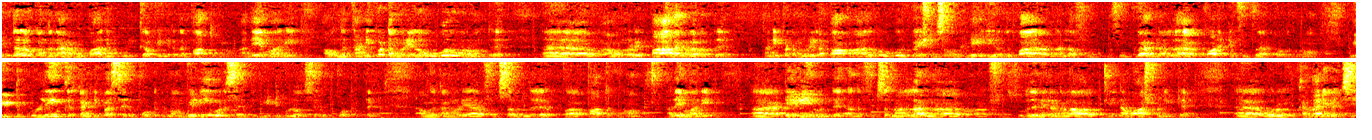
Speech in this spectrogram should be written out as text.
எந்த அளவுக்கு அந்த நரம்பு பாதிப்பு இருக்கு அப்படிங்கிறத பார்த்துக்கணும். அதே மாதிரி அவங்க தனிப்பட்ட முறையில் ஒவ்வொருவரும் வந்து அவங்களுடைய பாதங்களை வந்து தனிப்பட்ட முறையில் பார்க்கணும். அது ஒவ்வொரு பேஷண்ட்ஸும் வந்து டெய்லி வந்து பா- நல்ல ஃபுட் ஃபுட்வேர் நல்ல குவாலிட்டி ஃபுட்வேர் போட்டுக்கணும். வீட்டுக்குள்ளேயும் கண்டிப்பாக செருப்பு போட்டுக்கணும். வெளியே ஒரு செருப்பு வீட்டுக்குள்ள ஒரு செருப்பு போட்டுட்டு அவங்க தங்களுடைய ஃபுட்ஸை வந்து பா- பார்த்துக்கணும். அதே மாதிரி டெய்லியும் வந்து அந்த ஃபுட்ஸை நல்லா சுடுதண்ணியில் நல்லா க்ளீனாக வாஷ் பண்ணிட்டு ஒரு கண்ணாடி வச்சு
